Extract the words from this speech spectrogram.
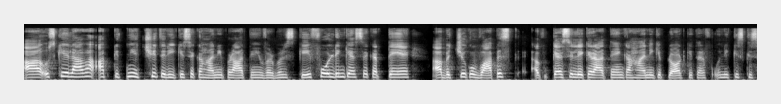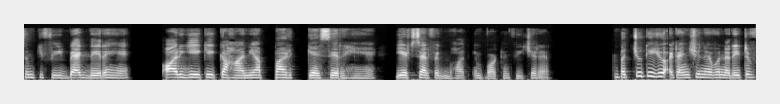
आ, उसके अलावा आप कितनी अच्छी तरीके से कहानी पढ़ाते हैं वर्बल स्केप फोल्डिंग कैसे करते हैं आप बच्चों को वापस कैसे लेकर आते हैं कहानी के प्लॉट की तरफ़ उन्हें किस किस्म की फीडबैक दे रहे हैं और ये कि कहानियाँ पढ़ कैसे रहे हैं ये इट एक बहुत इंपॉर्टेंट फीचर है। बच्चों की जो अटेंशन है वो नरेटिव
